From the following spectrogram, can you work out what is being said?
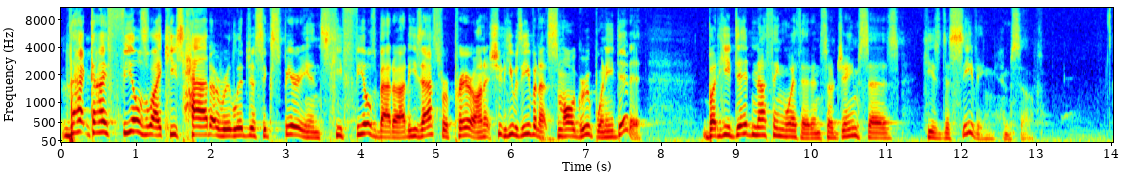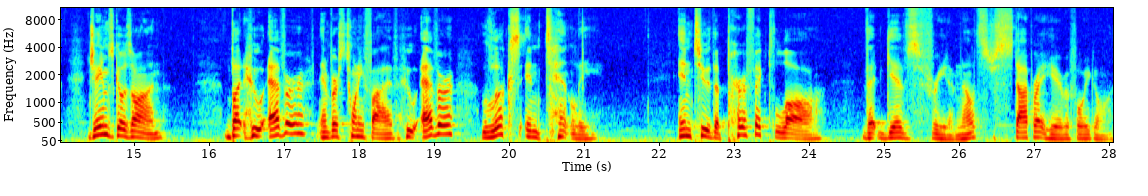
That guy feels like he's had a religious experience. He feels bad about it. He's asked for prayer on it. Shoot, he was even at small group when he did it. But he did nothing with it. And so James says, he's deceiving himself. James goes on, but whoever, in verse 25, whoever looks intently into the perfect law that gives freedom. Now let's just stop right here before we go on.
